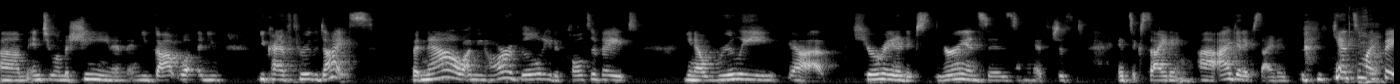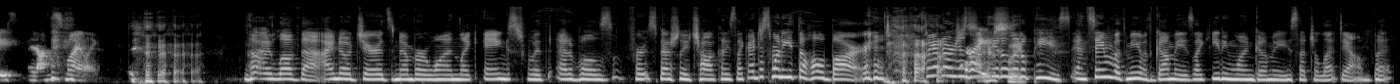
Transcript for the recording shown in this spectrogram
um, into a machine and, and you got what and you you kind of threw the dice. But now i mean our ability to cultivate you know really uh, curated experiences I mean, it's just it's exciting. Uh, I get excited. you can't see my face, and I'm smiling. I love that. I know Jared's number one like angst with edibles for especially chocolate. He's like, I just want to eat the whole bar. like, I don't just right. eat a little piece. And same with me with gummies. Like eating one gummy is such a letdown. But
